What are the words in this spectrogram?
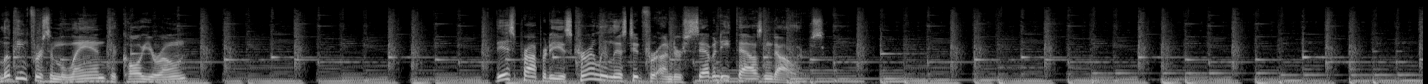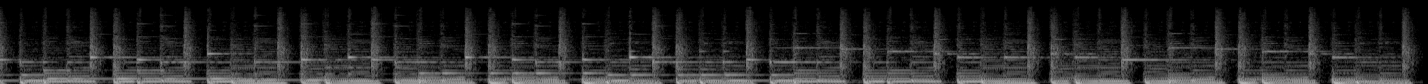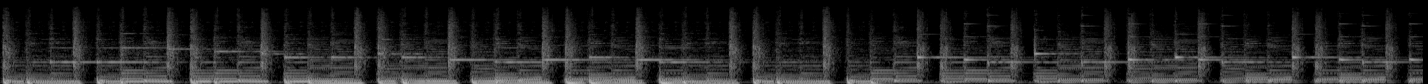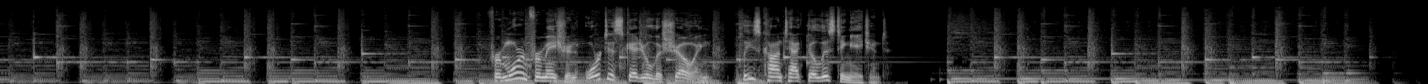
Looking for some land to call your own? This property is currently listed for under $70,000. For more information or to schedule the showing, please contact the listing agent.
